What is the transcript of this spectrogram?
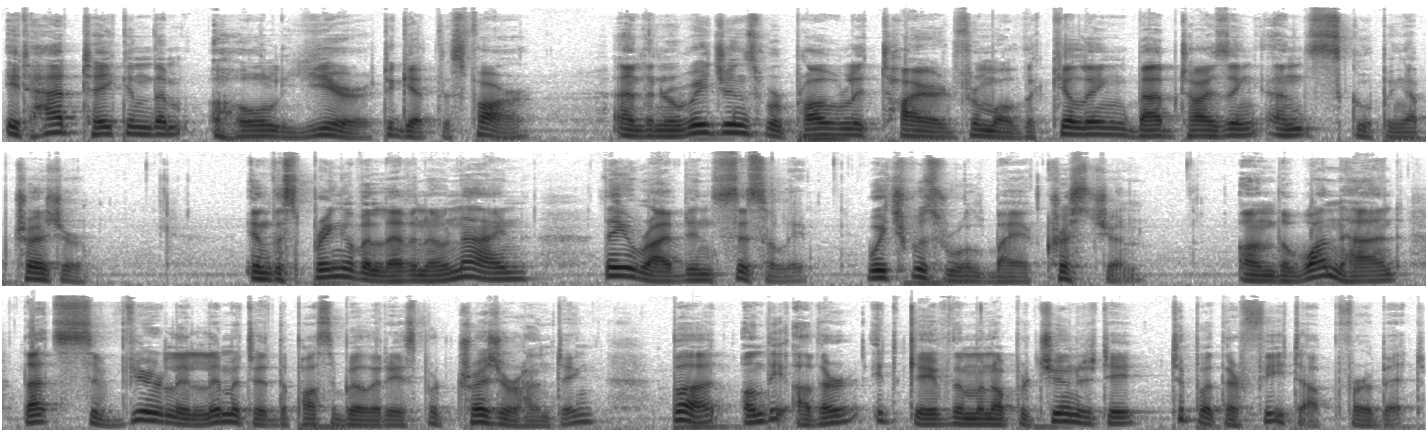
It had taken them a whole year to get this far, and the Norwegians were probably tired from all the killing, baptizing, and scooping up treasure. In the spring of 1109, they arrived in Sicily, which was ruled by a Christian. On the one hand, that severely limited the possibilities for treasure hunting, but on the other, it gave them an opportunity to put their feet up for a bit.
